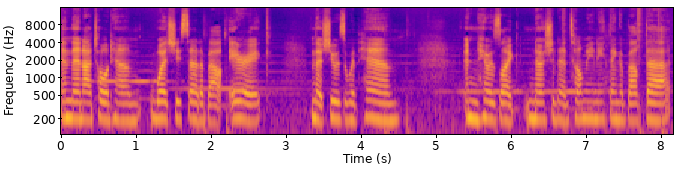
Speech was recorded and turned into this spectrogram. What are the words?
And then I told him what she said about Eric and that she was with him. And he was like, No, she didn't tell me anything about that.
